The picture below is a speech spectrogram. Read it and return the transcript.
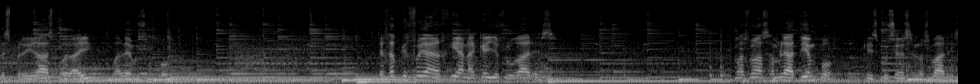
Desperdigadas por ahí, valemos un poco. Dejad que fluya energía en aquellos lugares. Más buena asamblea a tiempo discusiones en los bares.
